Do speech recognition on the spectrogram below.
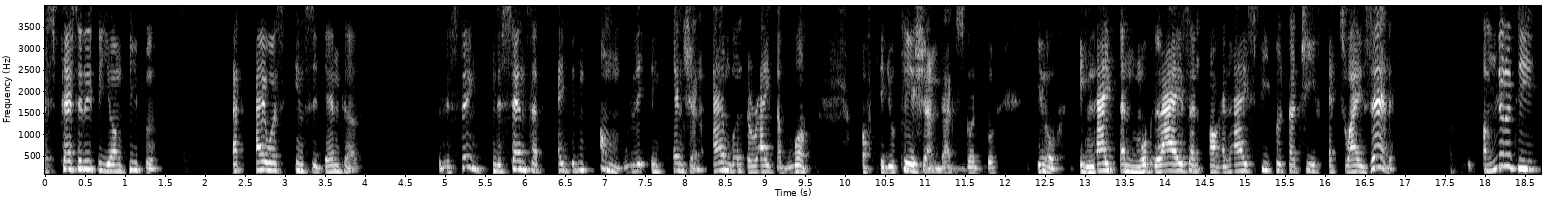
especially to young people, that I was incidental to this thing in the sense that I didn't come with the intention, I am going to write a book of education that's going to, you know, ignite and mobilize and organize people to achieve X, Y, Z. The community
